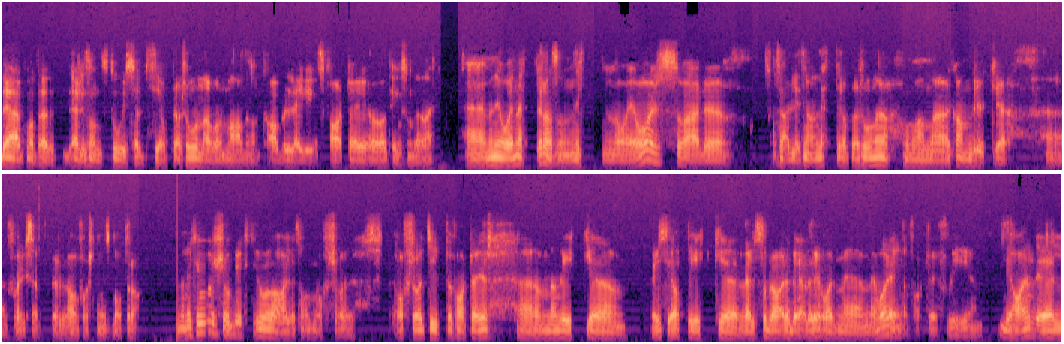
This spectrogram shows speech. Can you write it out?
Det er på en måte er litt sånn stor subsea-operasjon hvor man hadde sånn kabelleggingsfartøy og ting som det der. Eh, men i årene etter, altså 19 og i år, så er det, så er det litt lettere operasjoner da, hvor man eh, kan bruke f.eks. havforskningsbåter. Da. Men i fjor så brukte vi jo da litt sånn offshore, offshore fartøyer. Eh, men det gikk eh, jeg vil si at det gikk eh, vel så bra eller bedre i år med, med våre egne fartøy. Fordi de har en del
